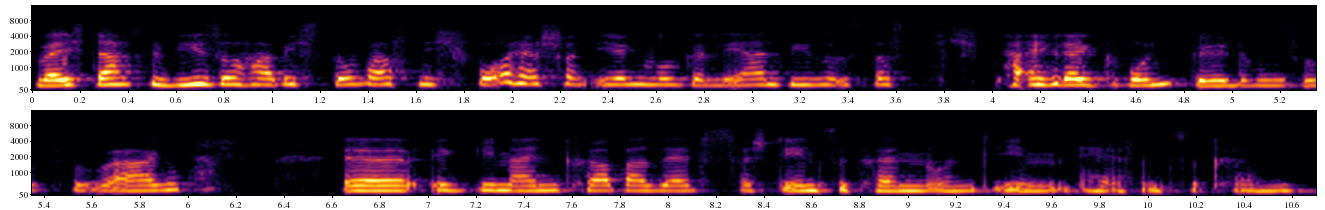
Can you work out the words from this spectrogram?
weil ich dachte, wieso habe ich sowas nicht vorher schon irgendwo gelernt? Wieso ist das nicht Teil der Grundbildung sozusagen? Äh, irgendwie meinen Körper selbst verstehen zu können und ihm helfen zu können.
